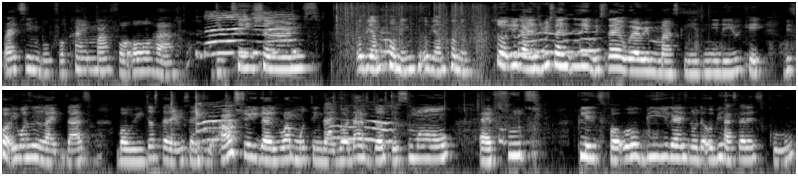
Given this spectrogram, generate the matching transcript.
writing book for Kaima for all her dictations obi i'm coming. Obi i'm coming. So you guys recently we started wearing masks in, in the uk before it wasn't like that but we just started recently. I'll show you guys one more thing that i got. That's just a small uh, fruit plate for obi. You guys know that obi has started school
